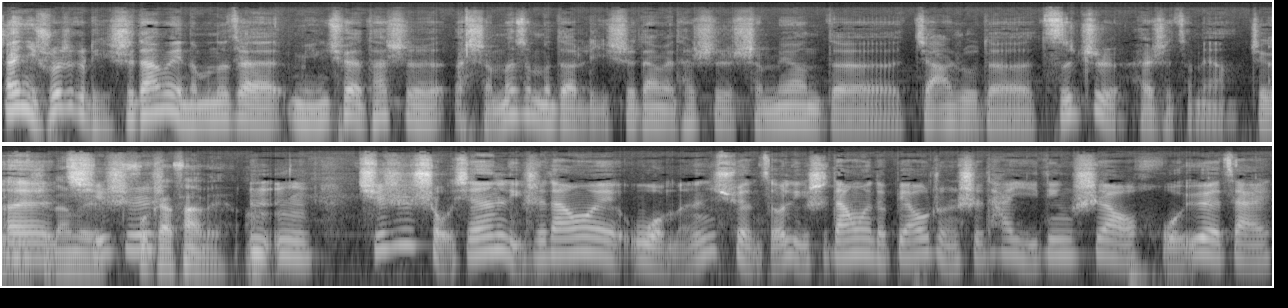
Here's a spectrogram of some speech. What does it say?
哎，你说这个理事单位能不能再明确它是什么什么的理事单位？它是什么样的加入的资质，还是怎么样？这个理事单位呃其实覆盖范围啊？嗯嗯，其实首先理事单位，我们选择理事单位的标准是它一定是要活跃在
